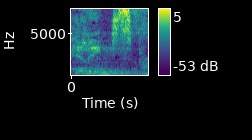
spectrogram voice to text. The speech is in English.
Killing spree.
